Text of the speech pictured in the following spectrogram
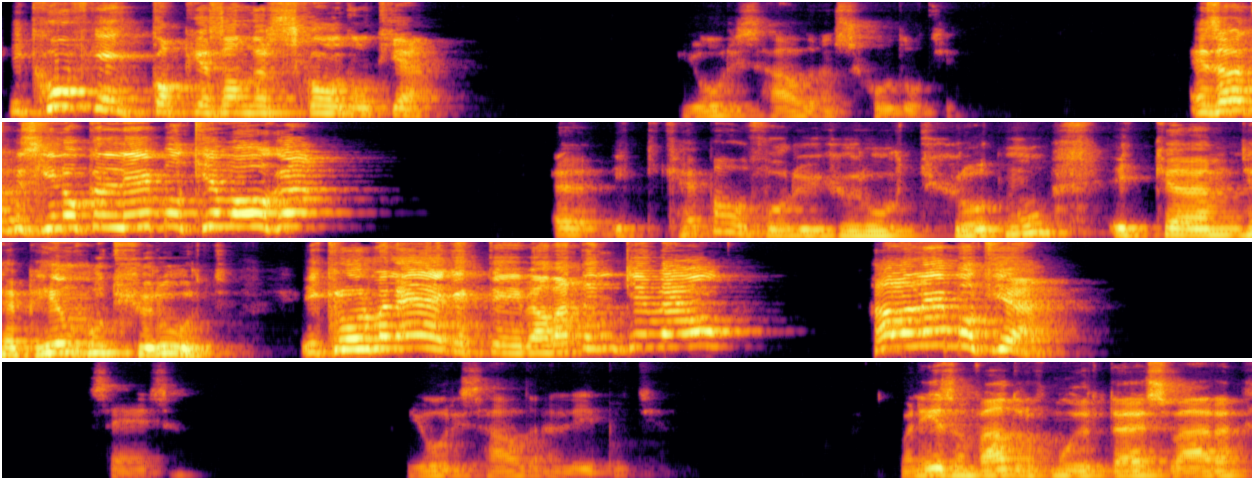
Ik hoef geen kopje zonder schoteltje. Joris haalde een schoteltje. En zou ik misschien ook een lepeltje mogen? Uh, ik heb al voor u geroerd, grootmoe. Ik uh, heb heel goed geroerd. Ik roer mijn eigen thee wel, wat denk je wel? Haal een lepeltje, zei ze. Joris haalde een lepeltje. Wanneer zijn vader of moeder thuis waren,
